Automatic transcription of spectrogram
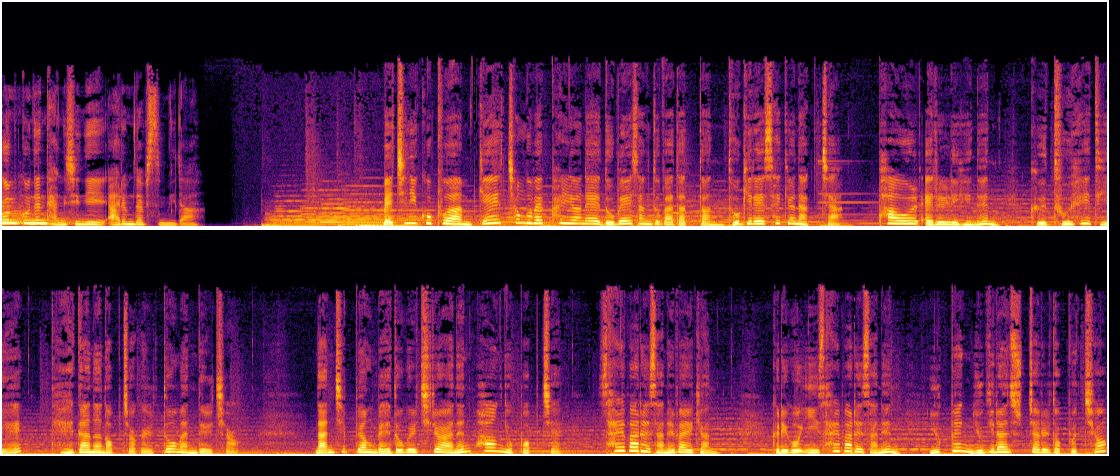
꿈꾸는 당신이 아름답습니다. 메치니코프와 함께 1908년에 노벨상도 받았던 독일의 세균학자 파울 에를리히는 그 두 해 뒤에 대단한 업적을 또 만들죠. 난치병 매독을 치료하는 화학요법제 살바르산을 발견. 그리고 이 살바르산은 606이란 숫자를 덧붙여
